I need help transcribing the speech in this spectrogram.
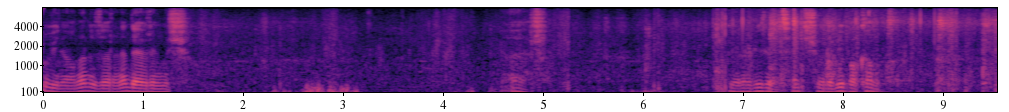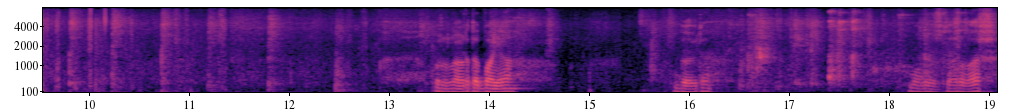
şu binanın üzerine devrilmiş. Evet. Görebilirsek şöyle bir bakalım. Buralarda bayağı böyle molozlar var.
